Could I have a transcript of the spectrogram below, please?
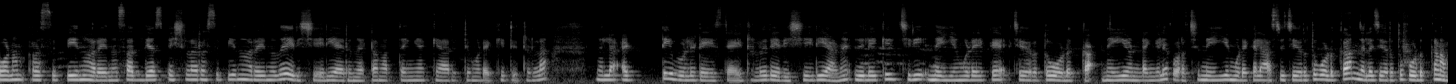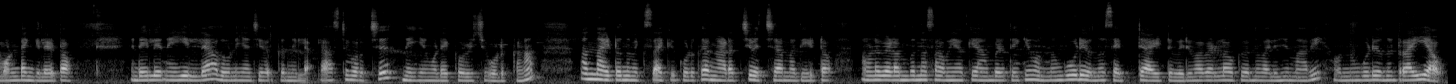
ഓണം റെസിപ്പി എന്ന് പറയുന്നത് സദ്യ സ്പെഷ്യൽ റെസിപ്പി എന്ന് പറയുന്നത് എരിശ്ശേരി ആയിരുന്നു കേട്ടോ. മത്തങ്ങ ക്യാരറ്റും കൂടെ ഒക്കെ ഇട്ടിട്ടുള്ള നല്ല അടിപൊളി ടേസ്റ്റ് ആയിട്ടുള്ള ഒരു എരിശ്ശേരിയാണ്. ഇതിലേക്ക് ഇച്ചിരി നെയ്യും കൂടെയൊക്കെ ചേർത്ത് കൊടുക്കാം. നെയ്യുണ്ടെങ്കിൽ കുറച്ച് നെയ്യും കൂടെയൊക്കെ ലാസ്റ്റ് ചേർത്ത് കൊടുക്കാം. നല്ല ചേർത്ത് കൊടുക്കണം ഉണ്ടെങ്കിൽ കേട്ടോ. എന്റെ കയ്യിൽ നെയ്യില്ല അതുകൊണ്ട് ഞാൻ ചേർക്കുന്നില്ല. ലാസ്റ്റ് കുറച്ച് നെയ്യും കൂടെയൊക്കെ ഒഴിച്ച് കൊടുക്കണം. നന്നായിട്ടൊന്ന് മിക്സാക്കി കൊടുക്കുക. അങ്ങ് അടച്ച് വെച്ചാൽ മതി കേട്ടോ. നമ്മൾ വിളമ്പുന്ന സമയമൊക്കെ ആകുമ്പോഴത്തേക്കും ഒന്നും കൂടി ഒന്ന് സെറ്റായിട്ട് വരും. ആ വെള്ളമൊക്കെ ഒന്ന് വലിഞ്ഞു മാറി ഒന്നും കൂടി ഒന്ന് ഡ്രൈ ആവും.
